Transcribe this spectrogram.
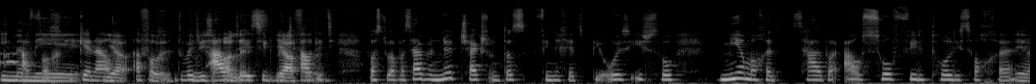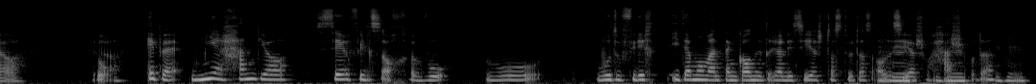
Immer einfach, mehr. genau, ja, einfach, voll. du willst willst auch das sein, du ja, willst auch voll. das. Was du aber selber nicht checkst, und das finde ich jetzt bei uns ist so, wir machen selber auch so viele tolle Sachen. Ja. So, Ja. Eben, wir haben ja sehr viele Sachen, wo, wo, wo du vielleicht in dem Moment dann gar nicht realisierst, dass du das alles ja schon hast, oder? Mhm.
